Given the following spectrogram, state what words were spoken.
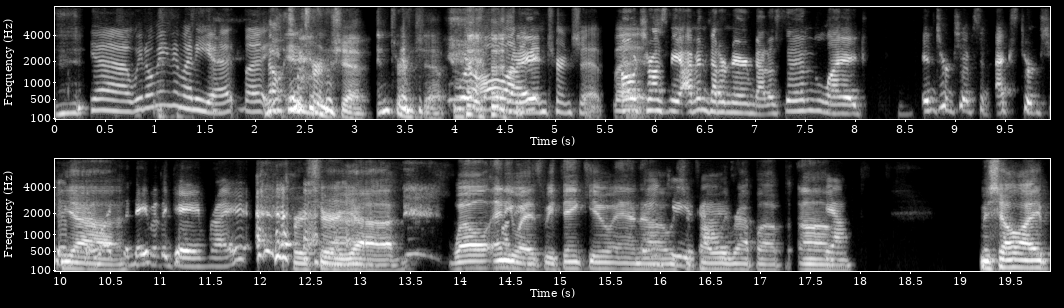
Yeah, we don't make any money yet, but no, internship. Internship. we're all on an internship. But Oh, trust me, I'm in veterinary medicine. Like, internships and externships are like the name of the game, right? for sure. Yeah. Yeah. well, anyways, we thank you, and thank uh, we you, should probably wrap up. Um, yeah. Michelle, I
